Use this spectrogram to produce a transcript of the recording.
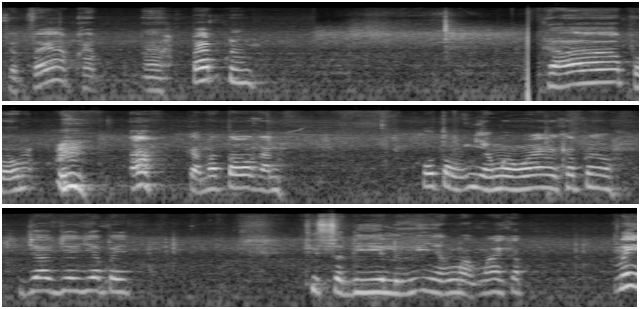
แซ่บๆครับ อะแป๊บหนึ่ง ครับผมอะกลับมาต่อกันโอ้ต้องอีหยังมาไว้ครับเราอย่าอย่าอย่าไปทฤษฎีหรืออีหยังมากมายครับ นี่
